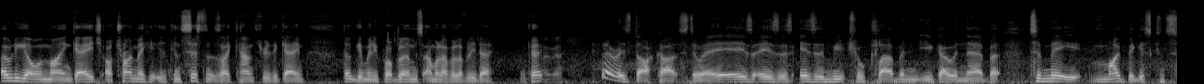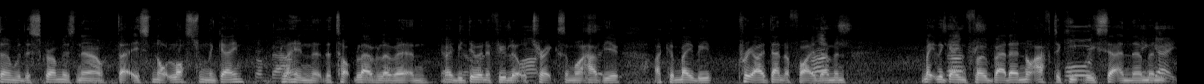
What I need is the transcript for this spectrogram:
Only go on my engage. I'll try and make it as consistent as I can through the game. Don't give me any problems, and we'll have a lovely day, okay? okay. There is dark arts to it. It is, is, is, is, a mutual club and you go in there. But to me, my biggest concern with the scrum is now that it's not lost from the game, playing at the top level of it and maybe doing a few little tricks and what have you. I can maybe pre-identify them and make the game flow better, not have to keep resetting them and,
